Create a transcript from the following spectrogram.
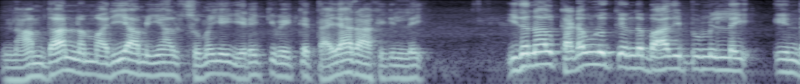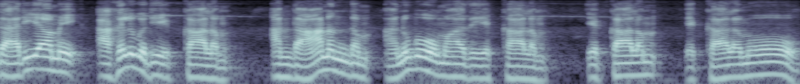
நாம் தான் நம் அறியாமையால் சுமையை இறக்கி வைக்க தயாராக இல்லை. இதனால் கடவுளுக்கு எந்த பாதிப்பும் இல்லை. இந்த அறியாமை அகலுவது எக்காலம்? அந்த ஆனந்தம் அனுபவமாது எக்காலம்? எக்காலம்? எக்காலமோ?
